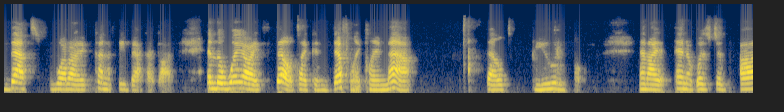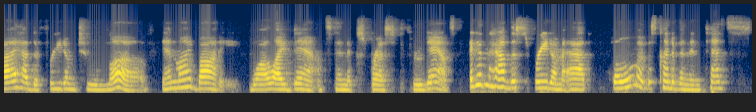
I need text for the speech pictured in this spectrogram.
That's what I kind of feedback I got. And the way I felt I can definitely claim that felt beautiful. And I and it was just I had the freedom to love in my body while I danced and expressed through dance I didn't have this freedom at home. It was kind of an intense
